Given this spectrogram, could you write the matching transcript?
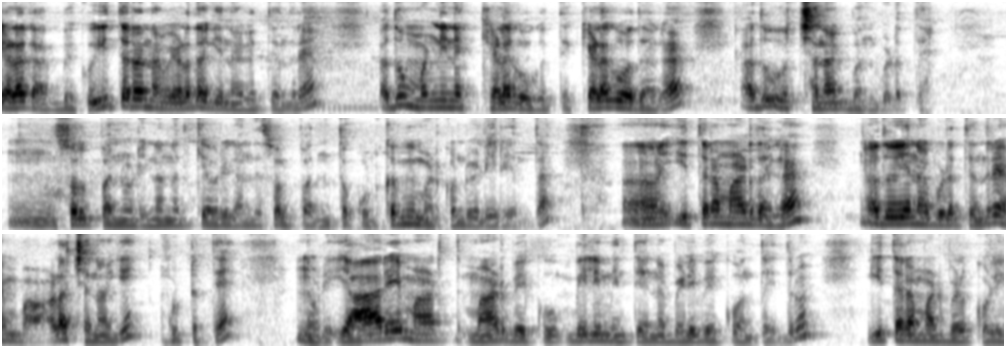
ಕೆಳಗೆ ಆಗಬೇಕು ಈ ಥರ ನಾವು ಎಳೆದಾಗ ಏನಾಗುತ್ತೆ ಅಂದರೆ, ಅದು ಮಣ್ಣಿನ ಕೆಳಗೆ ಹೋಗುತ್ತೆ. ಕೆಳಗೆ ಹೋದಾಗ ಅದು ಚೆನ್ನಾಗಿ ಬಂದುಬಿಡುತ್ತೆ. ಸ್ವಲ್ಪ ನೋಡಿ ನನ್ನ ಅದಕ್ಕೆ ಅವ್ರಿಗೆ ಅಂದೆ ಸ್ವಲ್ಪ ಅದನ್ನ ತಗೊಂಡು ಕಮ್ಮಿ ಮಾಡ್ಕೊಂಡು ಹೇಳಿರಿ ಅಂತ. ಈ ಥರ ಮಾಡಿದಾಗ ಅದು ಏನಾಗ್ಬಿಡುತ್ತೆ ಅಂದರೆ ಭಾಳ ಚೆನ್ನಾಗಿ ಹುಟ್ಟುತ್ತೆ. ನೋಡಿ, ಯಾರೇ ಮಾಡ್, ಮಾಡಬೇಕು, ಬಿಳಿ ಮೆಂತೆಯನ್ನು ಬೆಳಿಬೇಕು ಅಂತ ಇದ್ದರೂ ಈ ಥರ ಮಾಡಿ ಬೆಳ್ಕೊಳ್ಳಿ,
